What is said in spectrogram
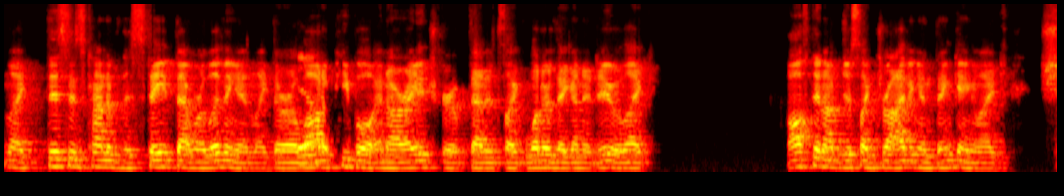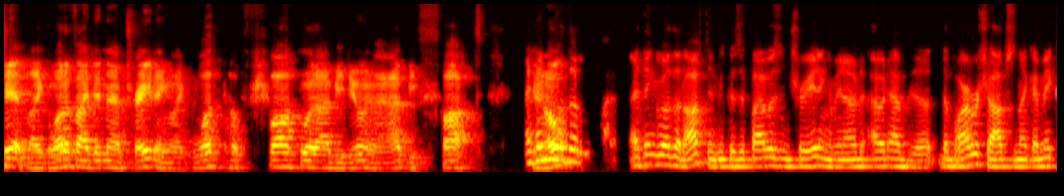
like this is kind of the state that we're living in like there are a yeah. lot of people in our age group that it's like what are they going to do like often i'm just like driving and thinking like shit like what if i didn't have trading like what the fuck would i be doing like, i'd be fucked I think about that. I think about that often because if I was in trading, I mean, I would I would have the the barbershops and like I make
